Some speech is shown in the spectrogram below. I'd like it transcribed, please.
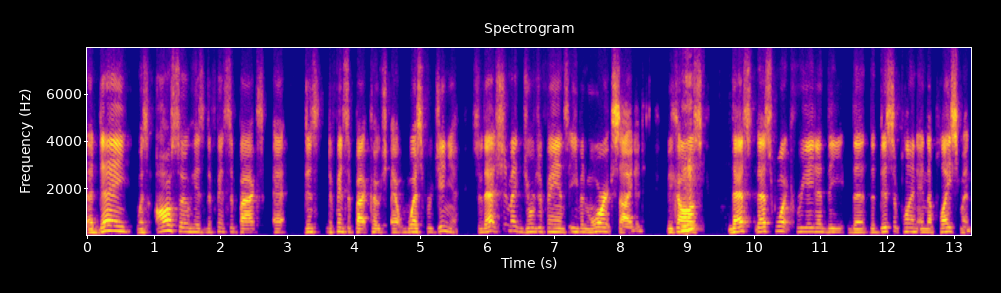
Addae was also his defensive backs at defensive back coach at West Virginia. So that should make Georgia fans even more excited because mm-hmm. that's that's what created the the the discipline and the placement.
